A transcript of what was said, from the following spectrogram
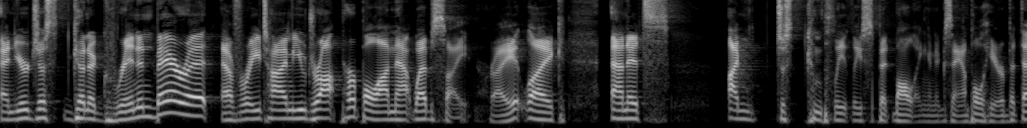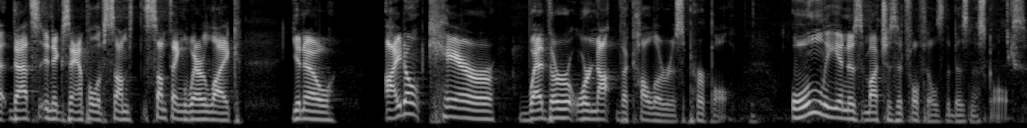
and you're just going to grin and bear it every time you drop purple on that website, right? Like, and it's, I'm just completely spitballing an example here, but that that's an example of some something where like, you know, I don't care whether or not the color is purple, only in as much as it fulfills the business goals.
